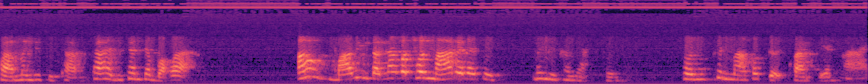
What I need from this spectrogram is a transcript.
ความไม่ยุติธรรมถ้าดิฉันจะบอกว่า เอ้าหมาวิ่งตัดหน้าก็ชนหมาไปเลยสิไม่มีใครอยากชนชนขึ้นมาก็เกิดความเสียหาย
